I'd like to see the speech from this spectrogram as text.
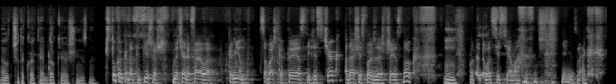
А вот что такое TypeDoc, я вообще не знаю. Штука, когда ты пишешь в начале файла коммент собачка TS дефис чек, а дальше используешь JS-док, mm. вот это вот система. я не знаю, как.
